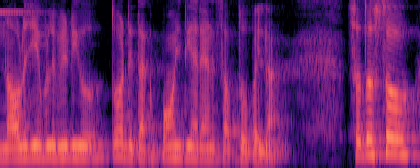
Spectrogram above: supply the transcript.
ਨੌਲੇਜੇਬਲ ਵੀਡੀਓ ਤੁਹਾਡੇ ਤੱਕ ਪਹੁੰਚਦੀਆਂ ਰਹਿਣ ਸਭ ਤੋਂ ਪਹਿਲਾਂ। ਸੋ ਦੋਸਤੋ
